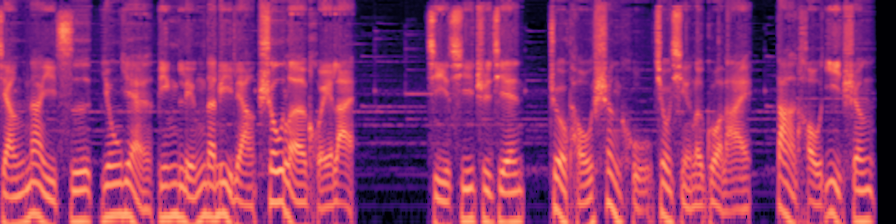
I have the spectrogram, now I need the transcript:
将那一丝幽艳冰灵的力量收了回来。几息之间，这头圣虎就醒了过来，大吼一声，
